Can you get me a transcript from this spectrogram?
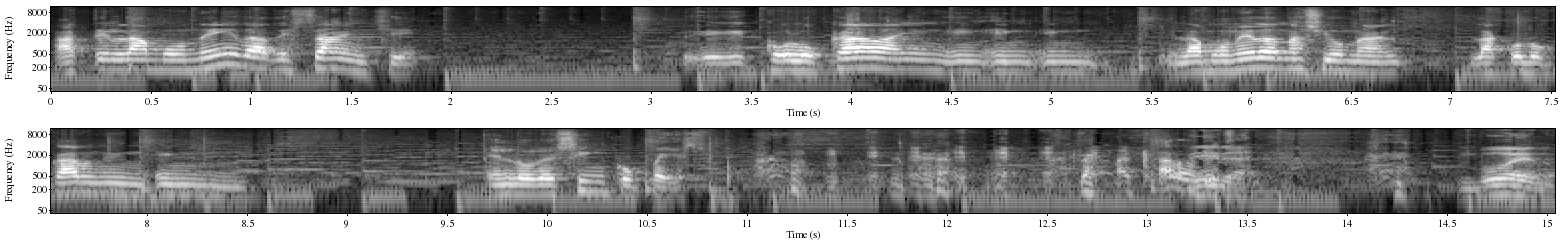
hasta en la moneda de Sánchez, eh, colocada en, la moneda nacional, la colocaron en, en, lo de cinco pesos. Mira, bueno,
